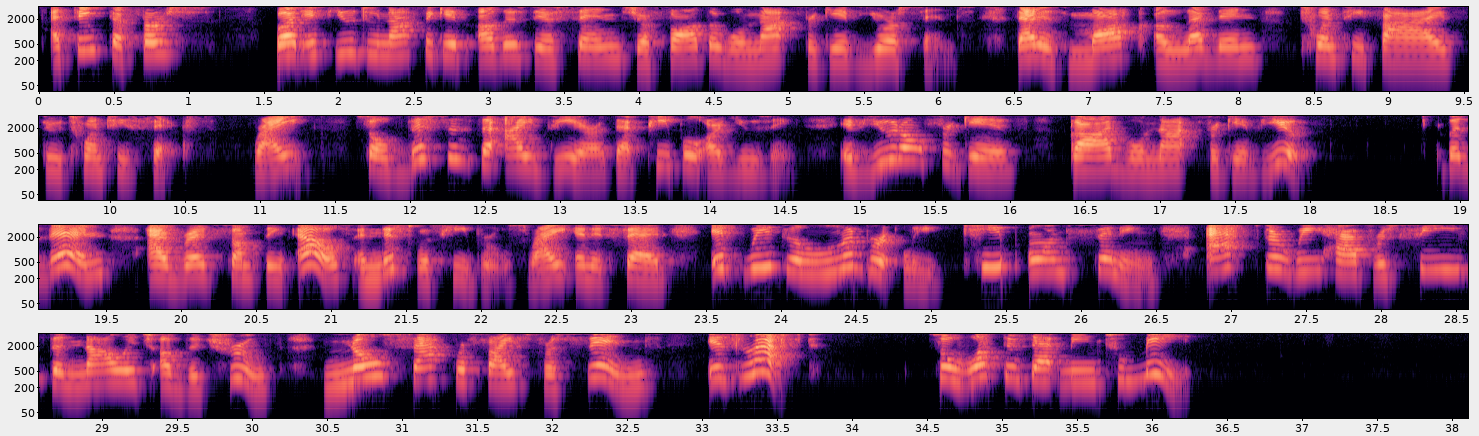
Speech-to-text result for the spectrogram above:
I think the first but if you do not forgive others their sins, your Father will not forgive your sins. That is Mark 11 25 through 26, right? So, this is the idea that people are using. If you don't forgive, God will not forgive you. But then I read something else, and this was Hebrews, right? And it said, If we deliberately keep on sinning after we have received the knowledge of the truth, no sacrifice for sins is left. So, what does that mean to me?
